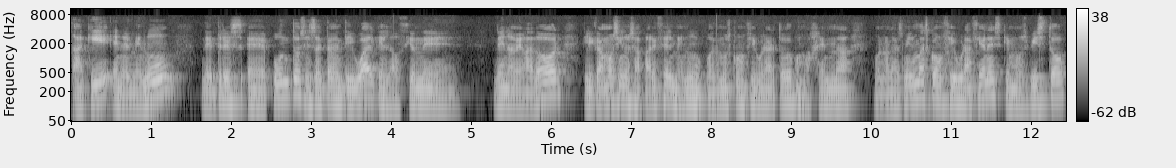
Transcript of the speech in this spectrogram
Aquí en el menú de tres eh, puntos, exactamente igual que en la opción de, navegador, clicamos y nos aparece el menú. Podemos configurar todo como agenda, bueno, las mismas configuraciones que hemos visto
